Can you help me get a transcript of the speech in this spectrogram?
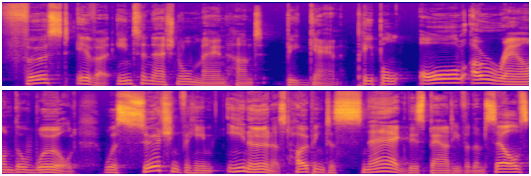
first ever international manhunt began. People all around the world were searching for him in earnest, hoping to snag this bounty for themselves.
